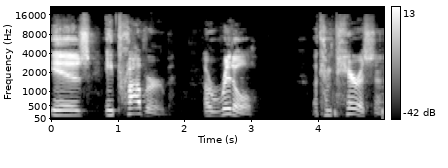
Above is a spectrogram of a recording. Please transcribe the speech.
is a proverb, a riddle, a comparison.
